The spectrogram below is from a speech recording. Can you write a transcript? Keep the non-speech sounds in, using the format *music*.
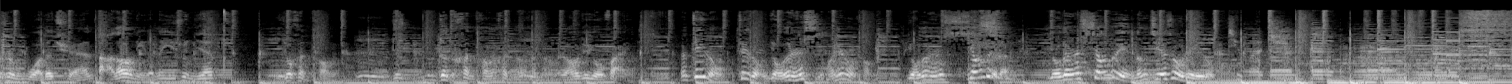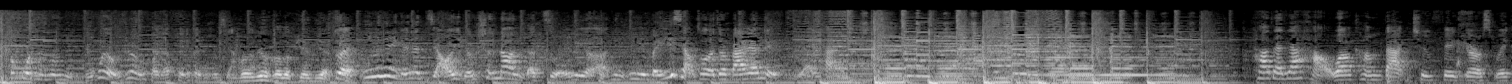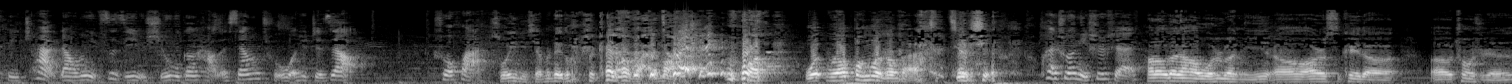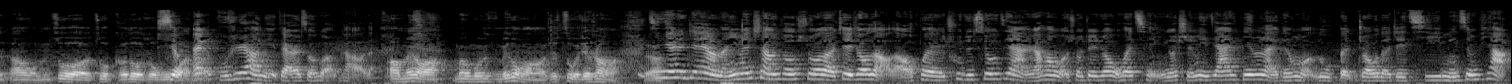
就是我的拳打到你的那一瞬间，你就很疼，嗯，就就很疼很疼很疼，然后就有反应。那这种这种，有的人喜欢这种疼，有的人相对的，有的人相对能接受这一种。这过程中你不会有任何的非分之想。没有任何的偏见。对，因为那个人的脚已经伸到你的嘴里了，你你唯一想做的就是把脸给别开。Hello，大家好，Welcome back to Figures Weekly Chat，让我们与自己与食物更好的相处。我是直教，说话所以你前面这段是开场白吗？*laughs* 对我我我要崩了，刚才，*laughs* 对不起。快说你是谁？Hello，大家好，我是阮尼，然后二十四 K 的呃创始人，然后我们做做格斗做武行馆，的哎，不是让你在这儿做广告的。啊，没有啊，没有，我没做广告，就自我介绍嘛，今？天是这样的，因为上周说了这周姥姥会出去休假，然后我说这周我会请一个神秘嘉宾来跟我录本周的这期明信片儿。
